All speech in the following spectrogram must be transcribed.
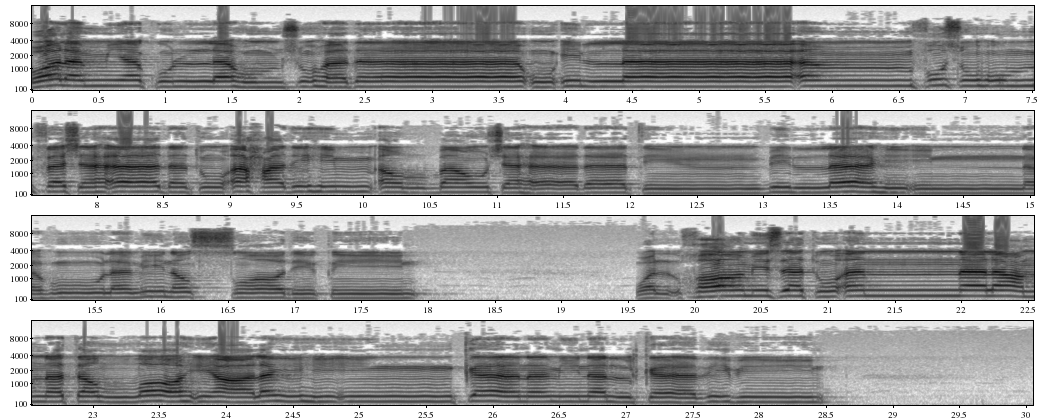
ولم يكن لهم شهداء إلا أنفسهم فشهادة أحدهم أربع شهادات بالله إنه لمن الصادقين. والخامسة أن لعنة الله عليه إن كان من الكاذبين.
